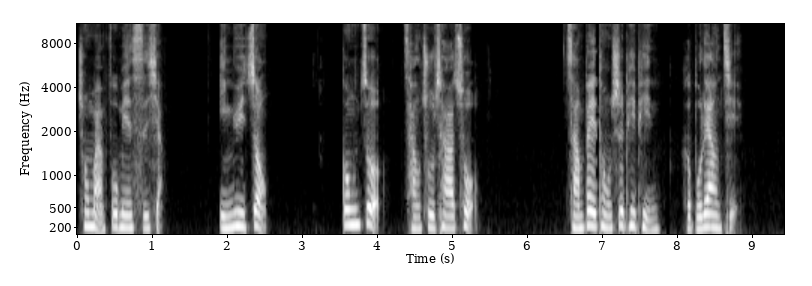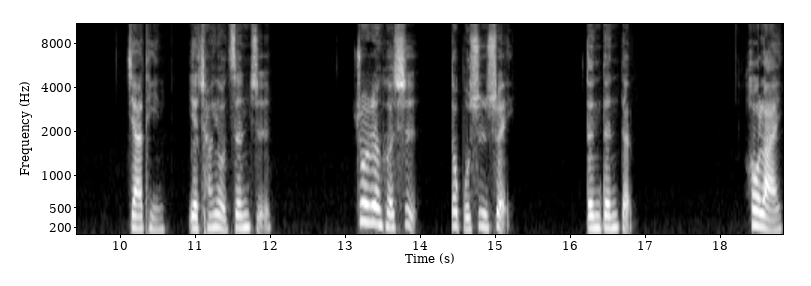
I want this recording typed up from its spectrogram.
充满负面思想，淫欲重，工作常出差错，常被同事批评和不谅解。家庭也常有争执，做任何事都不顺遂，等等等。后来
